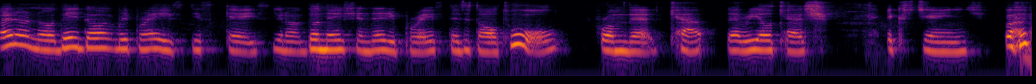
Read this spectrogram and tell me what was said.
I don't know, they don't replace this case, you know, donation, they replace digital tool from the cat, the real cash exchange. But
